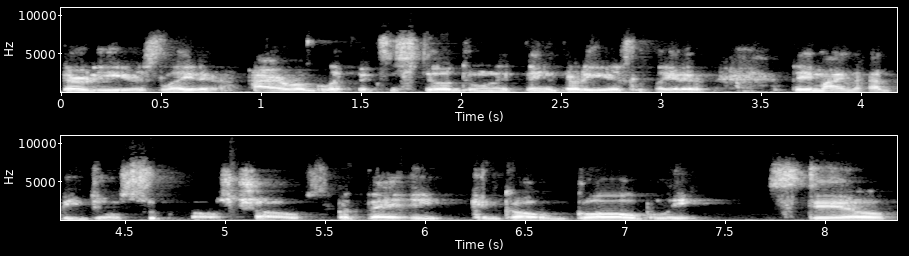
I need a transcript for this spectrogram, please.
30 years later. Hieroglyphics is still doing their thing 30 years later. They might not be doing Super Bowl shows, but they can go globally, still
